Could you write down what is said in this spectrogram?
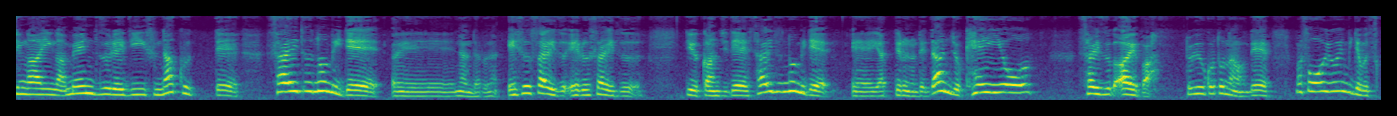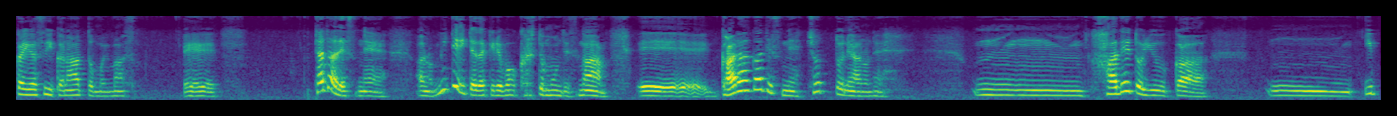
違いがメンズ、レディースなくって、サイズのみで、えー、なんだろうな、S サイズ、L サイズっていう感じで、サイズのみで、えーやってるので、男女兼用サイズが合えばということなので、まあ、そういう意味でも使いやすいかなと思います。えーただですね、あの、見ていただければわかると思うんですが、えー柄がですね、ちょっとね、あのね、うーん、派手というか、うーん、一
